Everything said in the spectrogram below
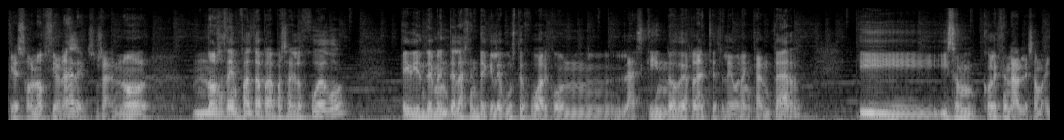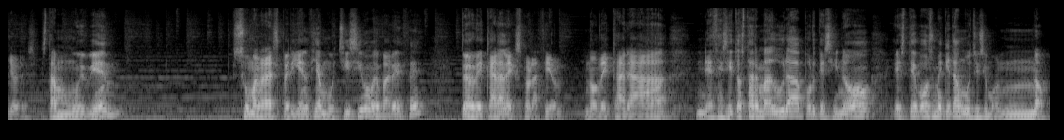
que son opcionales, o sea, no, no os hacen falta para pasar el juego. Evidentemente la gente que le guste jugar con la skin ¿no? de Ratchet le van a encantar. Y, son coleccionables a mayores. Están muy bien. Suman a la experiencia muchísimo, me parece. Pero de cara a la exploración. No de cara a. Necesito esta armadura porque si no, este boss me quita muchísimo. No.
